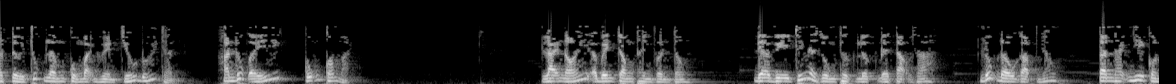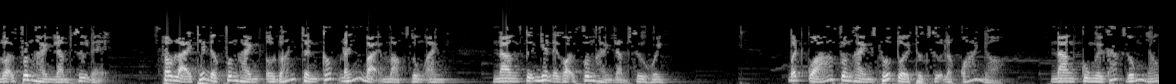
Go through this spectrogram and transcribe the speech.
ở từ Trúc Lâm cùng Mạnh Huyền Chiếu đối trận Hắn lúc ấy cũng có mặt. Lại nói ở bên trong Thanh Vân Tông, Địa vị chính là dùng thực lực để tạo ra, Lúc đầu gặp nhau Tần Hạnh Nhi còn gọi Phương Hành làm sư đệ. Sau lại thấy được Phương Hành ở đoán Trần Cốc đánh bại Mạc Dung Anh, Nàng tự nhiên lại gọi Phương Hành làm sư huynh. Bất quá Phương Hành số tuổi thực sự là quá nhỏ, Nàng cùng người khác giống nhau,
